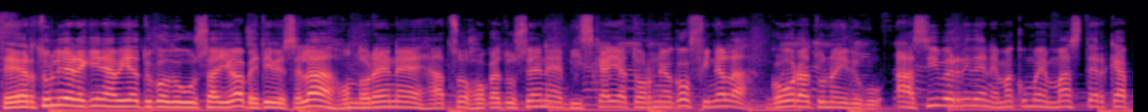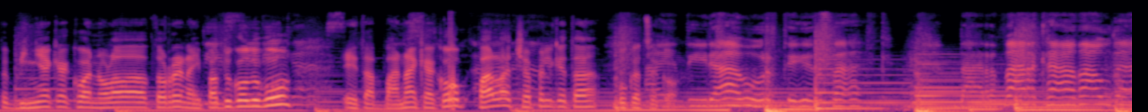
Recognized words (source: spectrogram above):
Tertuliarekin abiatuko dugu zaioa, beti bezala, ondoren eh, atzo jokatu zen eh, Bizkaia torneoko finala gogoratu nahi dugu. Hasi berri den emakume Master Cup binakakoa nola datorren aipatuko dugu, eta banakako pala txapelketa bukatzeko. Dardarka dauden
